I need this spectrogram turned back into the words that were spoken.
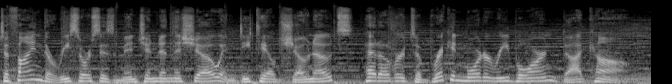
To find the resources mentioned in this show and detailed show notes, head over to brickandmortarreborn.com.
